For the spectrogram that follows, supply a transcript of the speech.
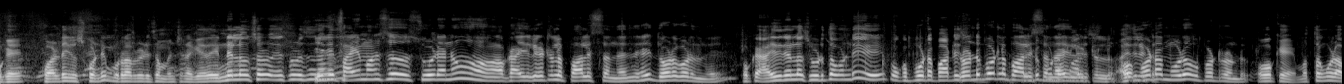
ఓకే క్వాలిటీ చూసుకోండి. ముర్రా బ్రీడ్ సంబంధించిన గేదె. ఎన్ని నెలలు? ఇది ఫైవ్ మంత్స్ సూడను ఒక ఐదు లీటర్లు పాలు ఇస్తుంది అండి. దూడ కూడా ఉంది. ఓకే ఐదు నెలల చూడుతూ ఉండి ఒక పూట పాటి రెండు పూట్ల పాలు ఇస్తుంది ఐదు లీటర్లు. ఒక పూట మూడు ఒక పూట రెండు. ఓకే మొత్తం కూడా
